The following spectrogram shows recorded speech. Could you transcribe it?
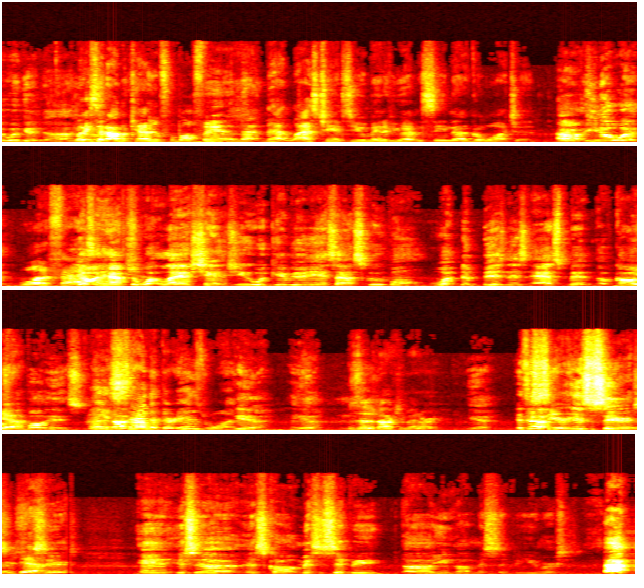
We, we'll get it done. Like I You said. I'm a casual football fan, and that, that Last Chance U, man, if you haven't seen that, go watch it. Uh, you know what? What a fascinating Y'all have to. show. What Last Chance U will give you an inside scoop on what the business aspect of college Yeah. football is. Hey, it's Not- sad that there is one. Yeah, yeah. Is it a documentary? Yeah, It's Yeah, a series. It's a series. Series. It's a series. And it's uh it's called Mississippi uh, U- uh Mississippi University. Ah,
